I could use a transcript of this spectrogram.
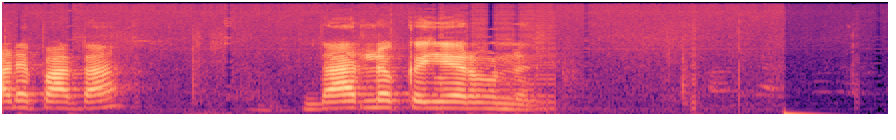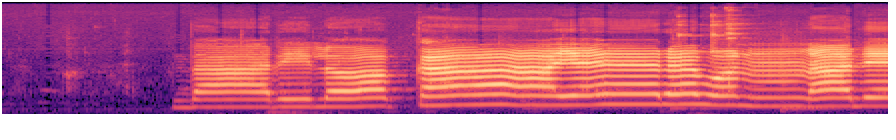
పాడే పాట దారిలోక ఏర ఉన్నది. దారిలోక ఏరు ఉన్నది.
